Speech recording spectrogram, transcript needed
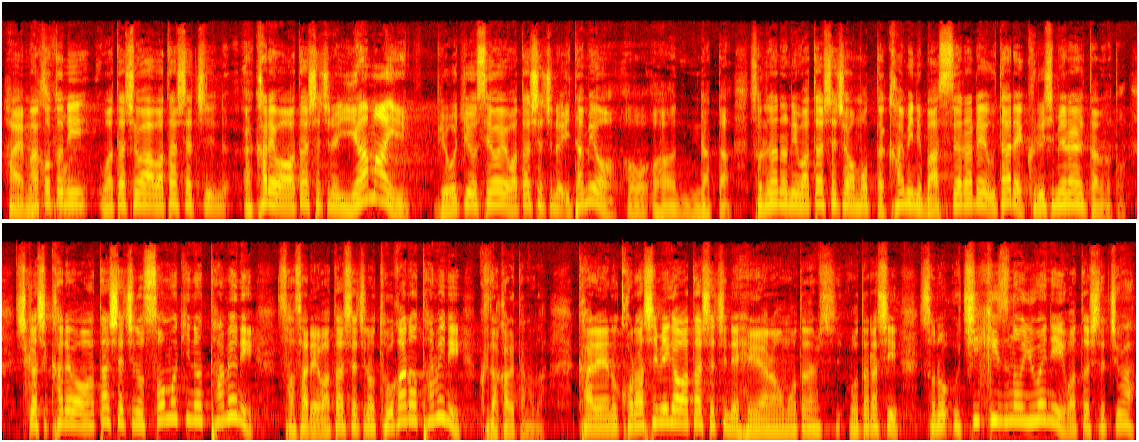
はい、誠に私は私たちあ彼は私たちの病 病気を背負い私たちの痛みをおおなった。それなのに私たちは思った神に罰せられ打たれ苦しめられたのだと。しかし彼は私たちの背きのために刺され私たちの咎のために砕かれたのだ。彼への懲らしみが私たちに平安をもたらしもたらしその打ち傷のゆえに私たちは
